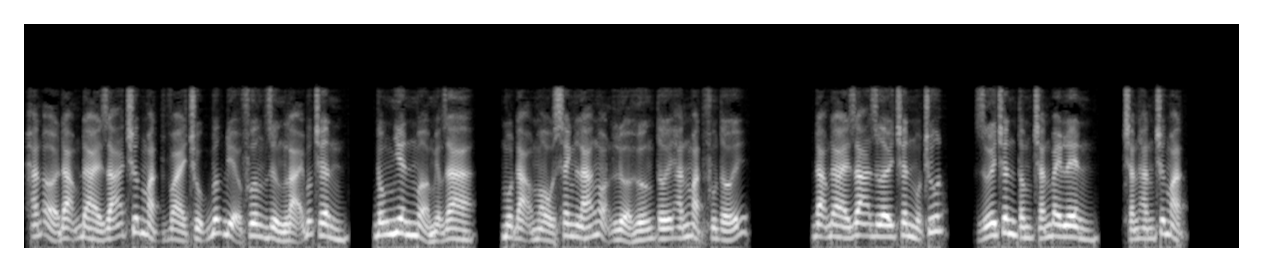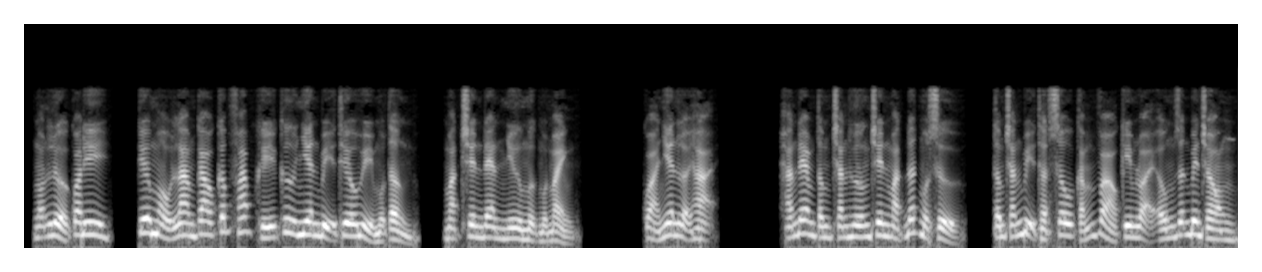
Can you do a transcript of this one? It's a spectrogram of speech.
Hắn ở đạm đài giã trước mặt vài chục bước địa phương dừng lại bước chân, đồng nhiên mở miệng ra, một đạo màu xanh lá ngọn lửa hướng tới hắn mặt phun tới. Đạm đài ra dưới chân một chút, dưới chân tấm chắn bay lên, chắn hắn trước mặt. Ngọn lửa qua đi, kia màu lam cao cấp pháp khí cư nhiên bị thiêu hủy một tầng, mặt trên đen như mực một mảnh. Quả nhiên lợi hại. Hắn đem tấm chắn hướng trên mặt đất một sử, tấm chắn bị thật sâu cắm vào kim loại ống dẫn bên trong,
